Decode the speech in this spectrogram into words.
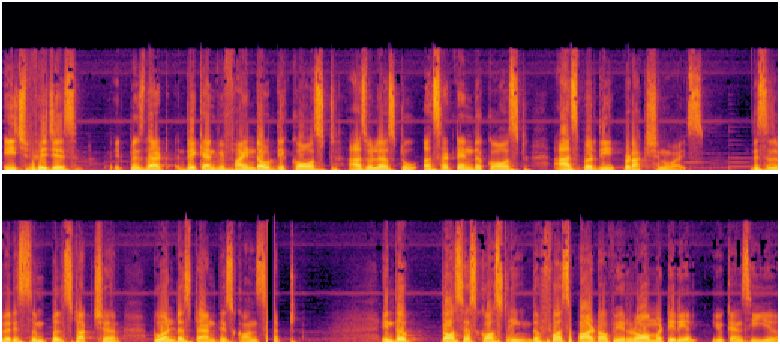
each phases. It means that they can be find out the cost as well as to ascertain the cost as per the production wise. This is a very simple structure to understand this concept in the process costing the first part of a raw material you can see here.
